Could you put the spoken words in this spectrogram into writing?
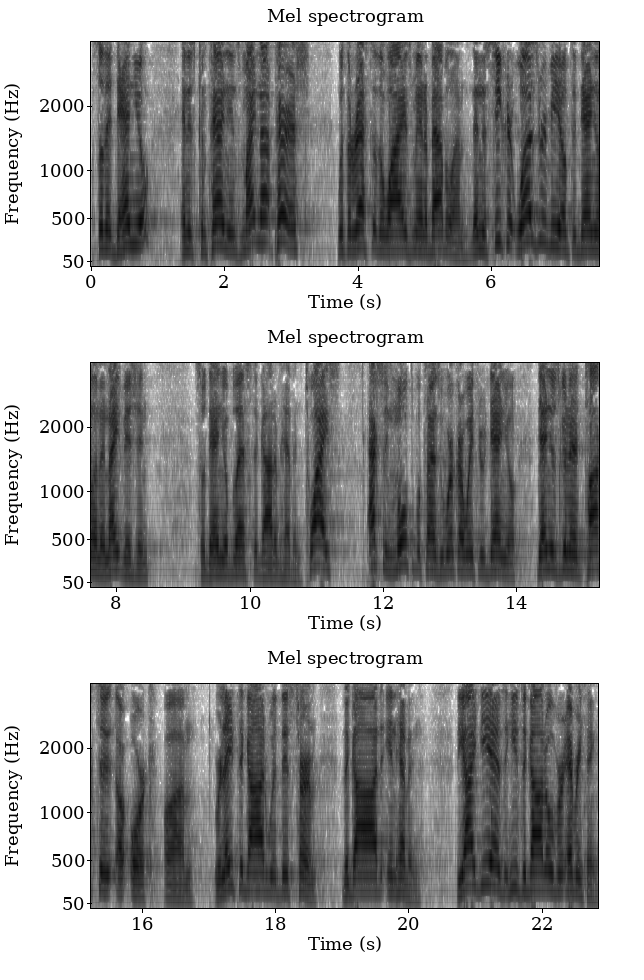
so that Daniel and his companions might not perish with the rest of the wise men of Babylon. Then the secret was revealed to Daniel in a night vision. So Daniel blessed the God of heaven. Twice, actually multiple times we work our way through Daniel. Daniel's going to talk to, uh, or um, relate to God with this term, the God in heaven. The idea is that he's the God over everything.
